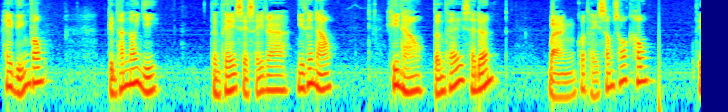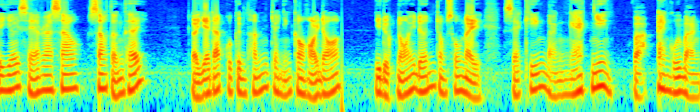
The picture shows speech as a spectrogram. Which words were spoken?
hay viễn vông? Kinh Thánh nói gì? Tận thế sẽ xảy ra như thế nào? Khi nào tận thế sẽ đến? Bạn có thể sống sót không? Thế giới sẽ ra sao sau tận thế? Lời giải đáp của Kinh Thánh cho những câu hỏi đó như được nói đến trong số này sẽ khiến bạn ngạc nhiên và an ủi bạn.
